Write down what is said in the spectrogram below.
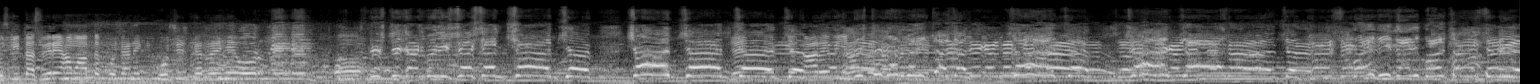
उसकी तस्वीरें हम आप तक पहुँचाने की कोशिश कर रहे हैं और डिस्ट्रिक्ट एडमिनिस्ट्रेशन चैंप भी गाड़ी बाहर चाहिए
